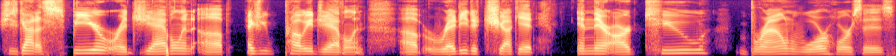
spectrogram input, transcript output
She's got a spear or a javelin up, actually probably a javelin, uh, ready to chuck it. And there are two brown war horses,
